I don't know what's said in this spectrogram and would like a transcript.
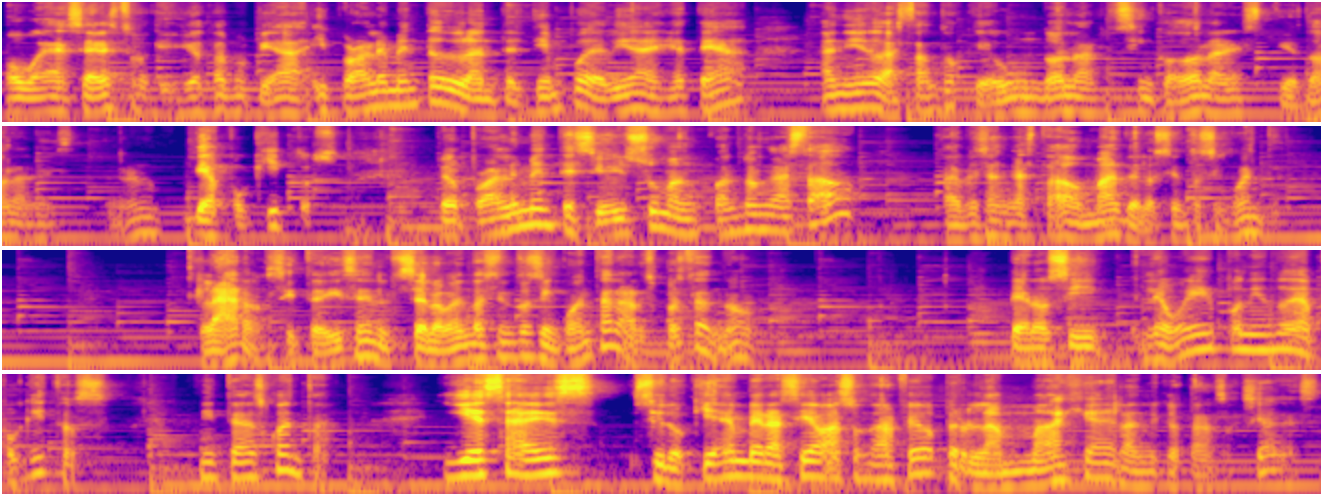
O voy a hacer esto porque quiero otra propiedad. Y probablemente durante el tiempo de vida de GTA han ido gastando que un dólar, cinco dólares, diez dólares, de a poquitos. Pero probablemente si hoy suman cuánto han gastado, tal vez han gastado más de los 150. Claro, si te dicen se lo vendo a 150, la respuesta es no pero si le voy a ir poniendo de a poquitos, ni te das cuenta. Y esa es, si lo quieren ver así, va a sonar feo, pero la magia de las microtransacciones,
